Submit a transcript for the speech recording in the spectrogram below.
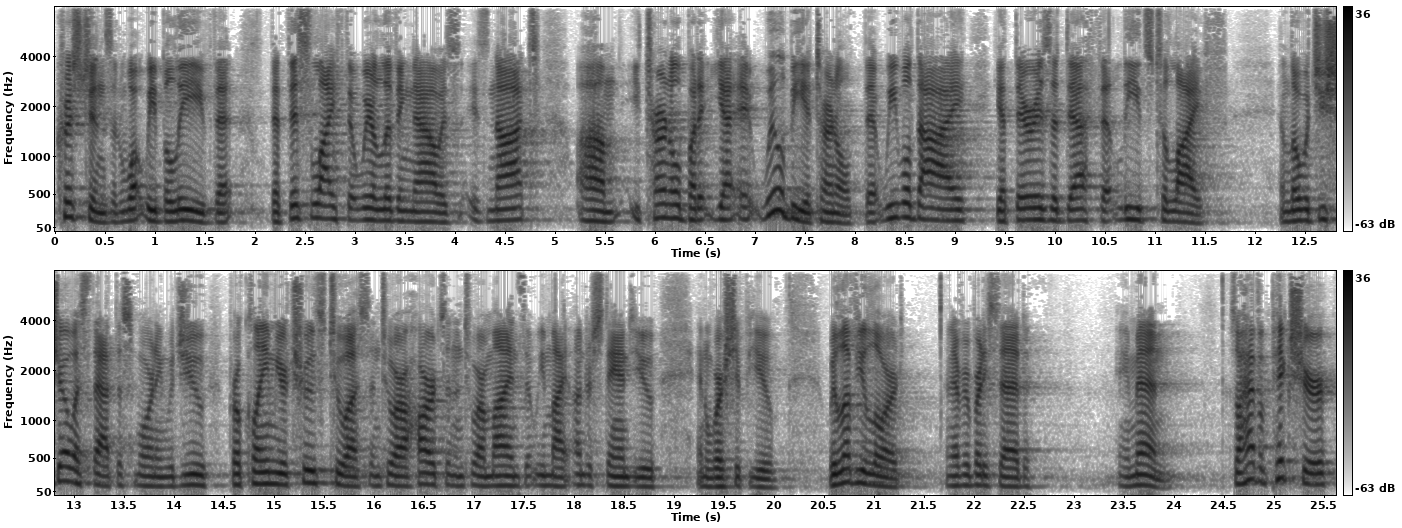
Christians and what we believe that, that this life that we're living now is, is not um, eternal, but it, yet it will be eternal. That we will die, yet there is a death that leads to life. And Lord, would you show us that this morning? Would you proclaim your truth to us and to our hearts and into our minds that we might understand you and worship you? We love you, Lord. And everybody said, Amen. So I have a picture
